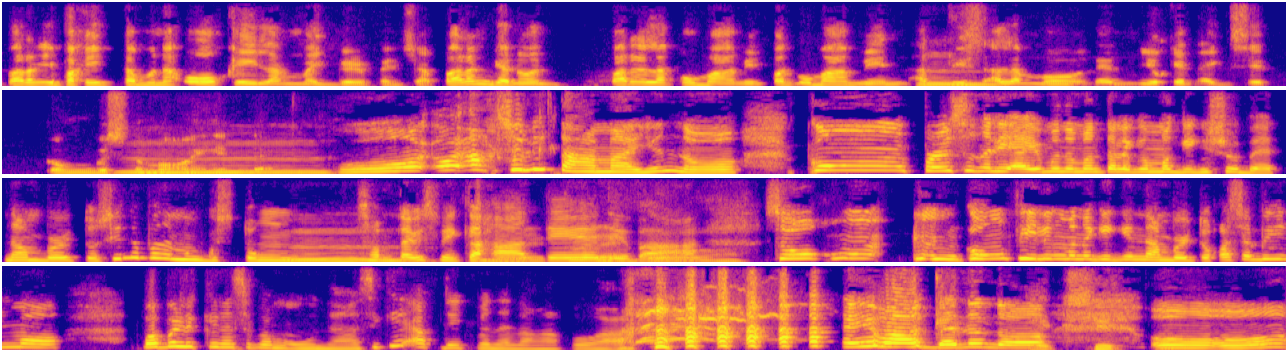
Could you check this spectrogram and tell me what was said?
parang ipakita mo na okay lang may girlfriend siya. Parang ganun. Para lang umamin. Pag umamin, at Mm. least alam mo, then you can exit kung gusto mo o hindi. Mm. Oh, oh, actually tama 'yun, no. Kung personally ayaw mo naman talagang maging syubet, number two, sino ba naman gustong Mm. sometimes may kahate, Correct, 'di ba? oo. So kung kung feeling mo nagiging number two, kasabihin mo, babalik ka na sa panguna. Sige, update mo na lang ako ha. Ay, mga ganun, no? Exit. Oo.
